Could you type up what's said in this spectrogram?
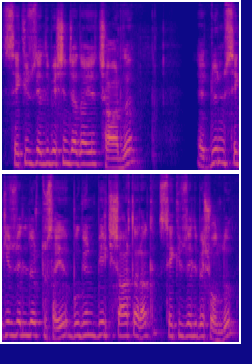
855. adayı çağırdı. E, dün 854'tü sayı. Bugün bir kişi artarak 855 oldu.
